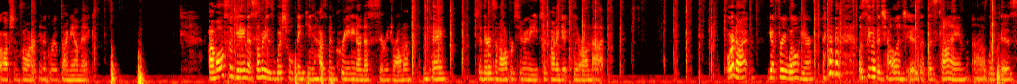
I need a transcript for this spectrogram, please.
options aren't in a group dynamic. I'm also getting that somebody's wishful thinking has been creating unnecessary drama, okay? So there's an opportunity to kind of get clear on that. Or not. You got free will here. Let's see what the challenge is at this time uh, with this.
